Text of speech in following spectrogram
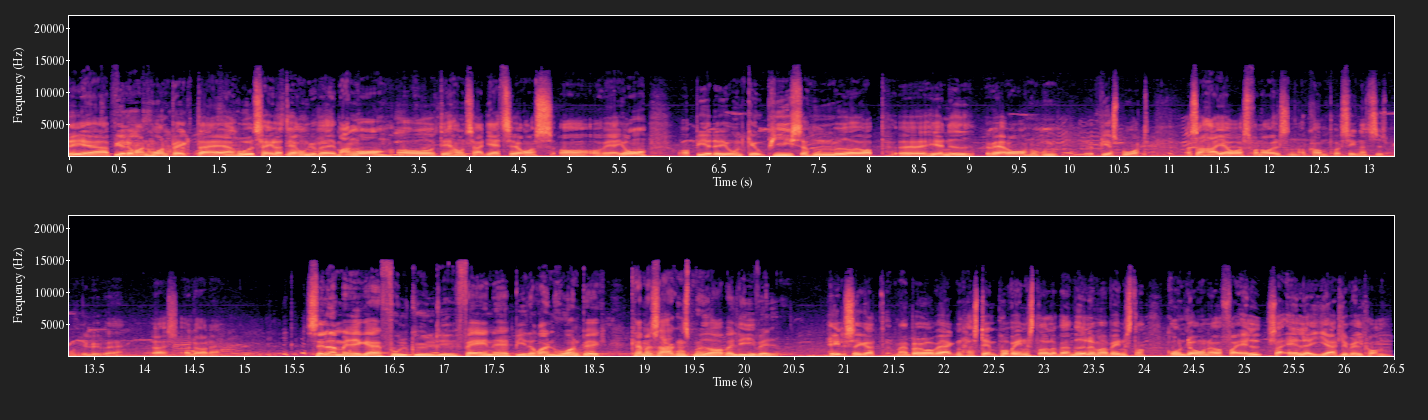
Det er Birte Røn Hornbæk, der er hovedtaler. Det har hun jo været i mange år, og det har hun sagt ja til os at, at være i år. Og Birte er jo en gæv pige, så hun møder jo op øh, hernede hvert år, når hun øh, bliver spurgt. Og så har jeg også fornøjelsen at komme på et senere tidspunkt i løbet af, af lørdagen. Selvom man ikke er fuldgyldig fan af Birte Røn Hornbæk, kan man sagtens møde op alligevel. Helt sikkert. Man behøver hverken have stemt på Venstre eller være medlem af Venstre. Grundloven er jo for alle, så alle er hjertelig velkommen.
